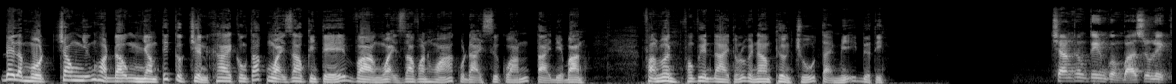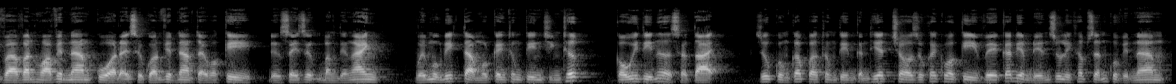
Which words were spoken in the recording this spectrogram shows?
Đây là một trong những hoạt động nhằm tích cực triển khai công tác ngoại giao kinh tế và ngoại giao văn hóa của đại sứ quán tại địa bàn. Phạm Luân, phóng viên Đài tiếng nói Việt Nam thường trú tại Mỹ đưa tin. Trang thông tin quảng bá du lịch và văn hóa Việt Nam của Đại sứ quán Việt Nam tại Hoa Kỳ được xây dựng bằng tiếng Anh với mục đích tạo một kênh thông tin chính thức, có uy tín ở sở tại, giúp cung cấp các thông tin cần thiết cho du khách Hoa Kỳ về các điểm đến du lịch hấp dẫn của Việt Nam –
